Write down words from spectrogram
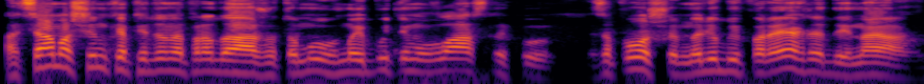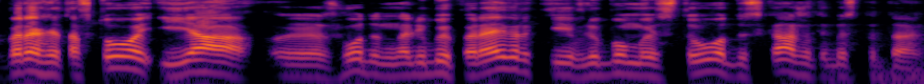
А ця машинка піде на продажу, тому в майбутньому власнику запрошуємо на любі перегляди, на перегляд авто, і я е, згоден на любі перевірки в будь-якому СТО, де скажете без питань.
